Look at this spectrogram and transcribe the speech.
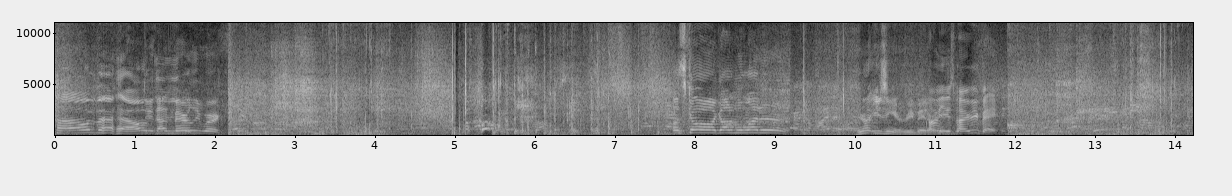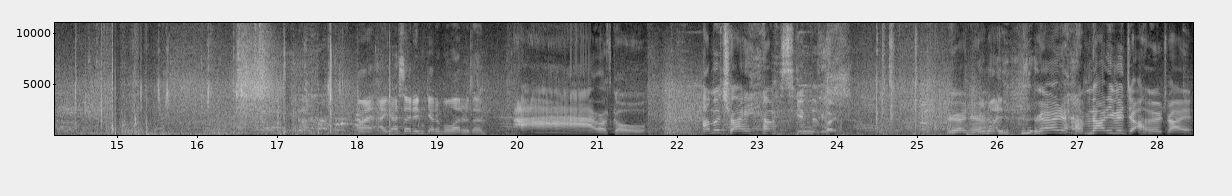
How the hell? Dude, that barely worked. Let's go, I got him a letter. You're not using your rebate, I'm gonna use my rebate. Alright, I guess I didn't get him a letter then. Ah, let's go. I'm gonna try. I'm gonna see if this works. Run, You're not. Run, I'm not even. I'm gonna try it.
